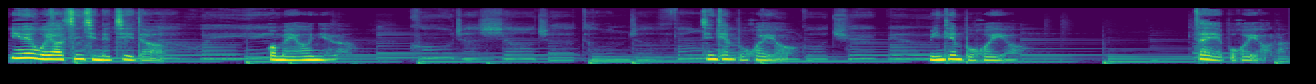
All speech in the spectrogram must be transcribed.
因为我要清醒的记得，我没有你了。今天不会有，明天不会有，再也不会有了。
